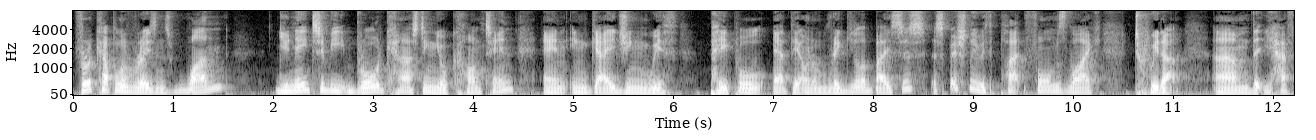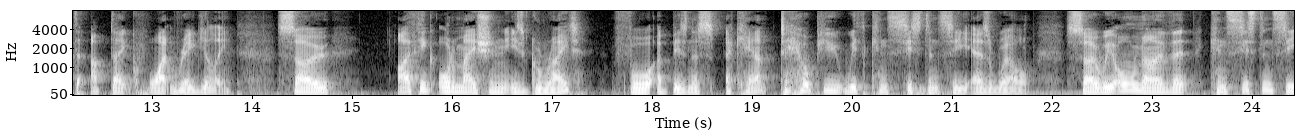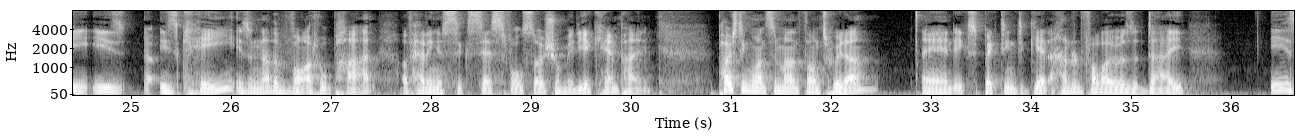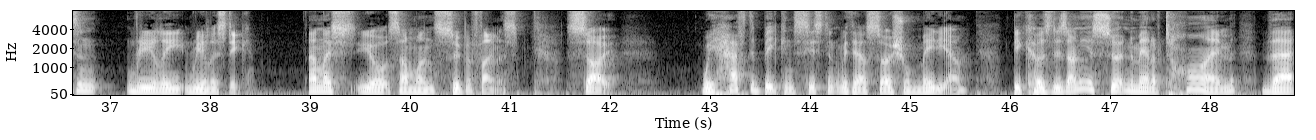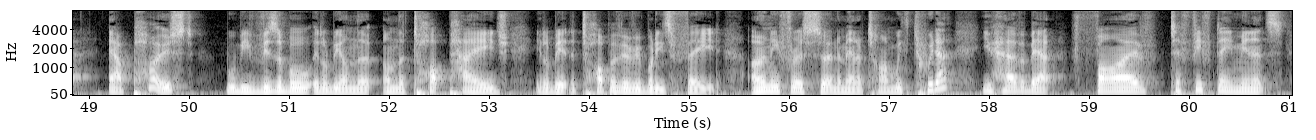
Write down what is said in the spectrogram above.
For a couple of reasons. One, you need to be broadcasting your content and engaging with people out there on a regular basis, especially with platforms like Twitter um, that you have to update quite regularly. So I think automation is great for a business account to help you with consistency as well. So we all know that consistency is uh, is key, is another vital part of having a successful social media campaign. Posting once a month on Twitter and expecting to get 100 followers a day isn't really realistic unless you're someone super famous. So, we have to be consistent with our social media because there's only a certain amount of time that our post will be visible. It'll be on the on the top page. It'll be at the top of everybody's feed. Only for a certain amount of time. With twitter you have about 5 to 15 minutes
